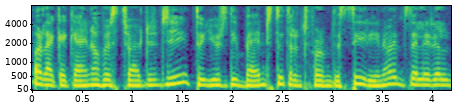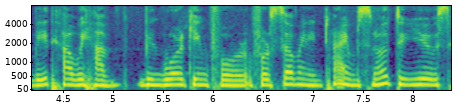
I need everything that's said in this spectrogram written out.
or like a kind of a strategy to use the events to transform the city. You know, it's a little bit how we have been working for, for so many times, no, to use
